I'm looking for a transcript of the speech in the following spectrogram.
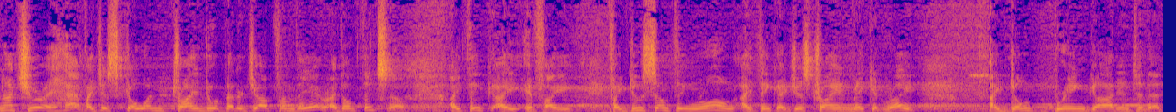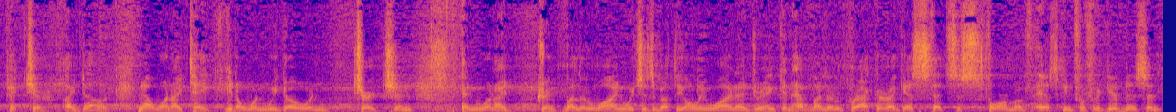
I'm not sure I have. I just go and try and do a better job from there. I don't think so. I think I, if I if I do something wrong, I think I just try and make it right. I don't bring God into that picture. I don't. Now, when I take, you know, when we go in church and and when I drink my little wine, which is about the only wine I drink, and have my little cracker, I guess that's a form of asking for forgiveness, and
